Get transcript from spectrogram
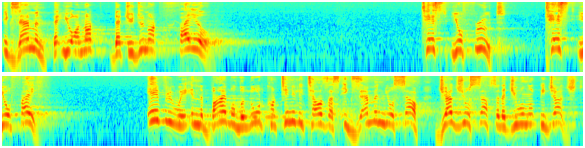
examine that you are not, that you do not fail. Test your fruit. Test your faith. Everywhere in the Bible, the Lord continually tells us examine yourself, judge yourself so that you will not be judged.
